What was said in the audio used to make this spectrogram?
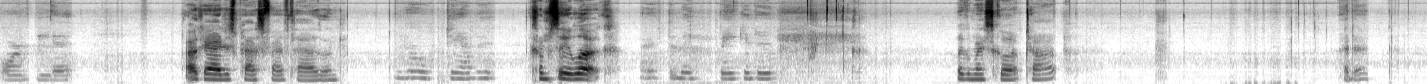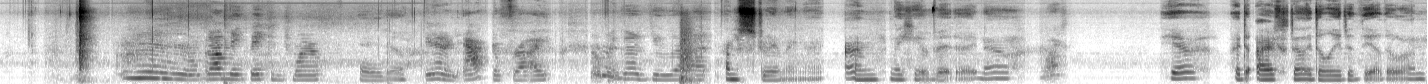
or beat it. okay, I just passed five thousand. No, damn it. Come see. Look. I have to make bacon and Look at my score up top. I did. Mm, gotta make bacon tomorrow. There you go. And an ActiFry. How am I gonna do that? I'm streaming. Right? I'm making a vid right now. What? Yeah. I, d- I accidentally deleted the other one.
